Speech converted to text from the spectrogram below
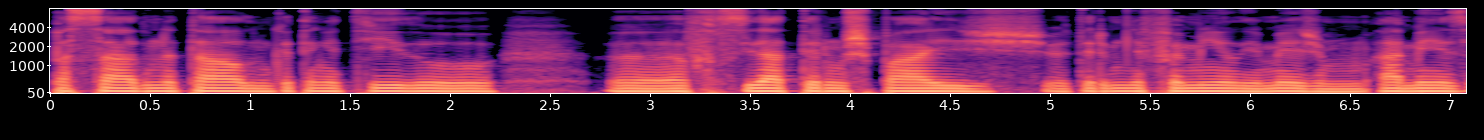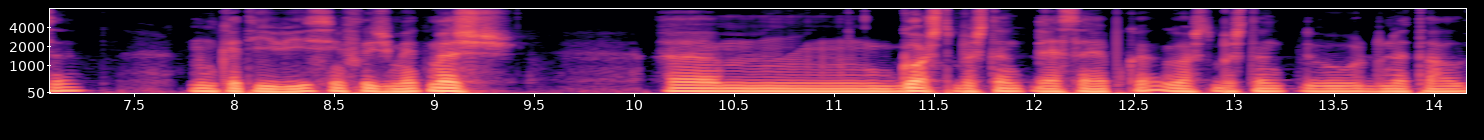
passado o Natal, nunca tenha tido a felicidade de ter uns pais, ter a minha família mesmo à mesa, nunca tive isso, infelizmente, mas um, gosto bastante dessa época, gosto bastante do, do Natal.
